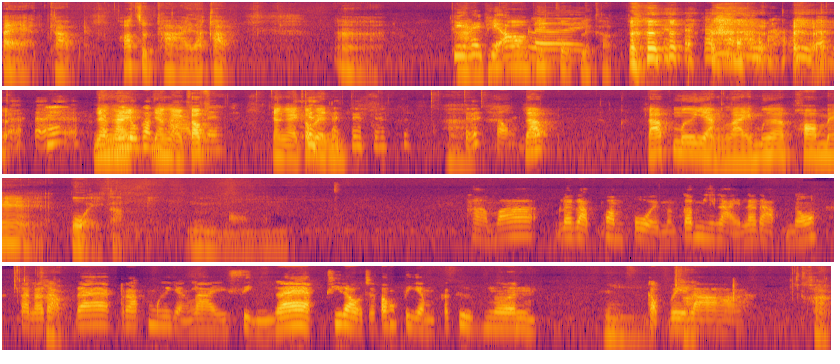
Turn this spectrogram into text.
แปดครับ ข้อสุดท้ายแล้วครับ อ่าพี่ให้ถามพี่อ้อมพี่เลยกุ๊กเลยครับ ยังไงไม่รู้คำถามยังไงก็เลยยังไงก็เป็นอ่าสองข้อรับรับมืออย่างไรเมื่อพ่อแม่ป่วยครับอืม ถามว่าระดับความป่วยมันก็มีหลายระดับเนาะแต่ระดับครับแรกรับมืออย่างไร สิ่งแรกที่เราจะต้องเตรียมก็คือเงินอืมกับเวลาครับ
